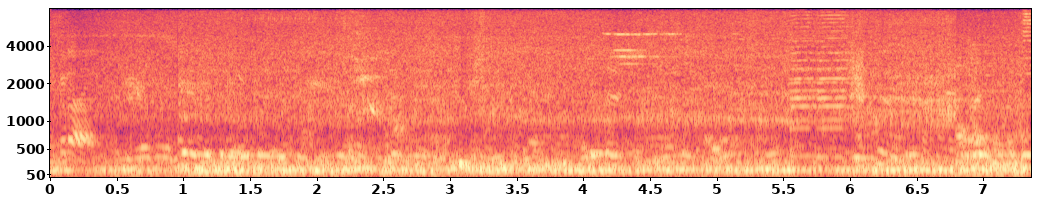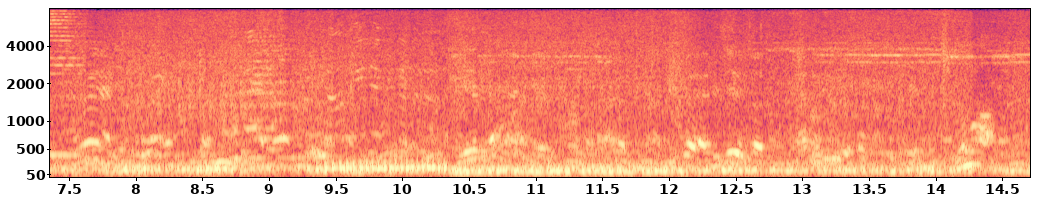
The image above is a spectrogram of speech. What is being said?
ఎక్కడ Come on.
